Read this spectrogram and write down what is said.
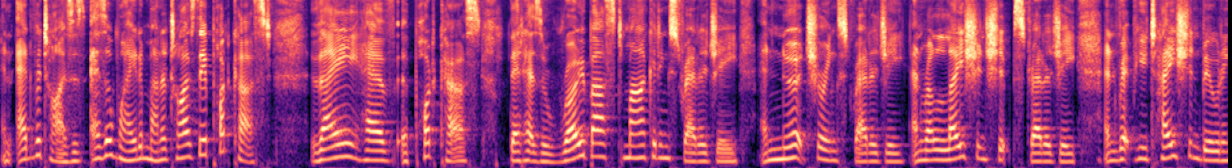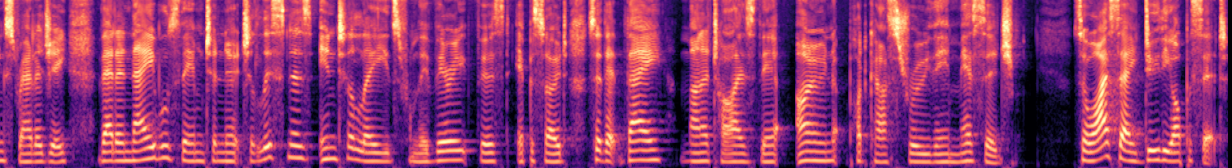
and advertisers as a way to monetize their podcast. They have a podcast that has a robust marketing strategy and nurturing strategy and relationship strategy and reputation building strategy that enables them to nurture listeners into leads from their very first episode so that they monetize their own podcast through their message. So I say do the opposite.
